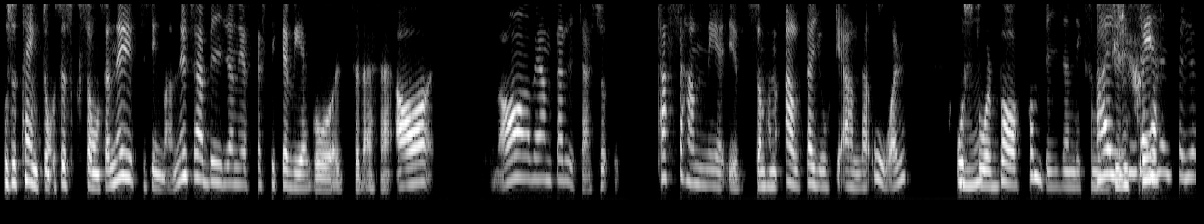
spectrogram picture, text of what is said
Och så tänkte hon, så sa hon så här, nej till sin man, nu tar jag bilen, jag ska sticka iväg och sådär. Så här, ja, ja, vänta lite här. Så tassar han med ut som han alltid har gjort i alla år och Mm. står bakom bilen liksom och Aj, dirigerar. aj, aj.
